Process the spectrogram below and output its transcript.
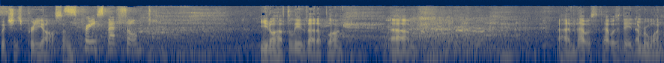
which is pretty awesome. It's pretty special. You don't have to leave that up long. Um, uh, that, was, that was date number one.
